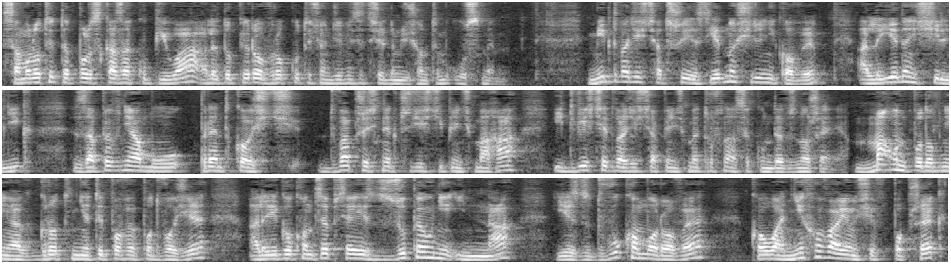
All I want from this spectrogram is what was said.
Samoloty te Polska zakupiła, ale dopiero w roku 1978. MiG-23 jest jednosilnikowy, ale jeden silnik zapewnia mu prędkość 2,35 Macha i 225 metrów na sekundę wznoszenia. Ma on podobnie jak Grot nietypowe podwozie, ale jego koncepcja jest zupełnie inna, jest dwukomorowe, koła nie chowają się w poprzek,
